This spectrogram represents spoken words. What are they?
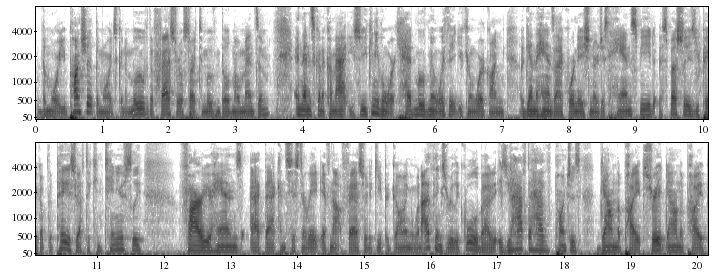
the more you punch it, the more it's going to move, the faster it'll start to move and build momentum, and then it's going to come at you. So you can even work head movement with it. You can work on, again, the hands eye coordination or just hand speed, especially as you pick up the pace. You have to continuously fire your hands at that consistent rate, if not faster, to keep it going. And what I think is really cool about it is you have to have punches down the pipe, straight down the pipe.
